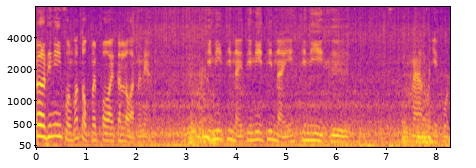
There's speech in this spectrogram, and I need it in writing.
เออที่นี่ฝนก็ตกไปปล่อยตลอดนะเนี่ย ที่นี่ที่ไหนที่นี่ที่ไหนที่นี่คือนาพระเยพล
